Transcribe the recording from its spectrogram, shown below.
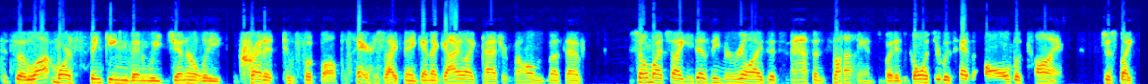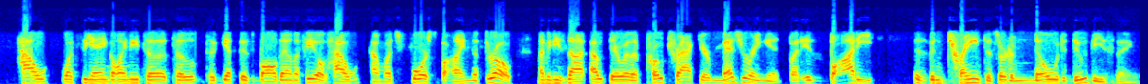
it's a lot more thinking than we generally credit to football players, I think. And a guy like Patrick Mahomes must have so much like he doesn't even realize it's math and science, but it's going through his head all the time. Just like how what's the angle I need to to to get this ball down the field? How how much force behind the throw? I mean, he's not out there with a protractor measuring it, but his body has been trained to sort of know to do these things.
